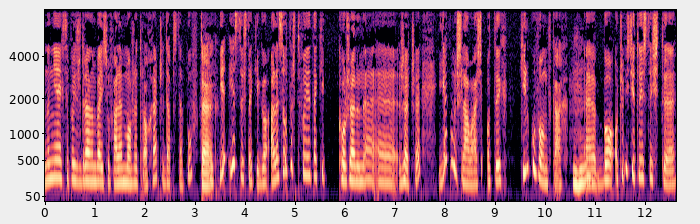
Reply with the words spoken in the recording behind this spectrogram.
no nie chcę powiedzieć, że drum and bassów, ale może trochę, czy dubstepów. Tak. Je, jest coś takiego, ale są też twoje takie korzenne e, rzeczy. Jak myślałaś o tych kilku wątkach, e, bo oczywiście to jesteś ty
